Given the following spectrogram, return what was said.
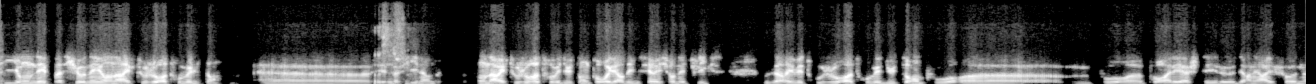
Si on est passionné, on arrive toujours à trouver le temps. Euh, c'est facile. Hein. On arrive toujours à trouver du temps pour regarder une série sur Netflix. Vous arrivez toujours à trouver du temps pour euh, pour euh, pour aller acheter le dernier iPhone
